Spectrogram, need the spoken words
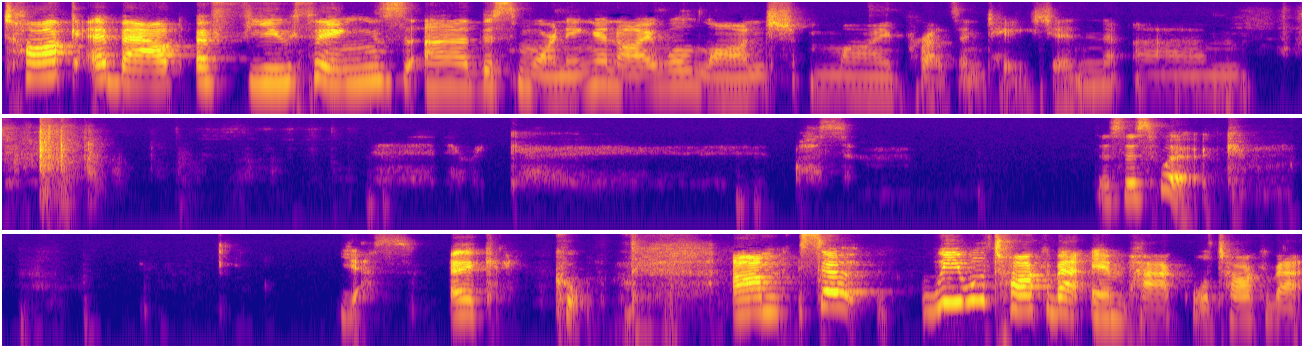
talk about a few things uh, this morning and I will launch my presentation. Um, there we go. Awesome. Does this work? Yes. Okay, cool. Um, so we will talk about impact. We'll talk about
